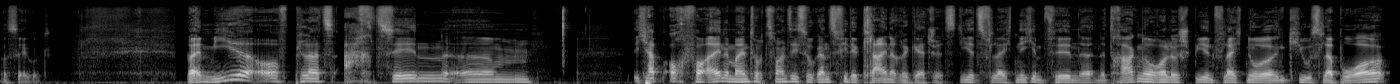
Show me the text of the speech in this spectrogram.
das ist sehr gut. Bei mir auf Platz 18 ähm, ich habe auch vor allem in meinen Top 20 so ganz viele kleinere Gadgets, die jetzt vielleicht nicht im Film eine, eine tragende Rolle spielen, vielleicht nur in Q's Labor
